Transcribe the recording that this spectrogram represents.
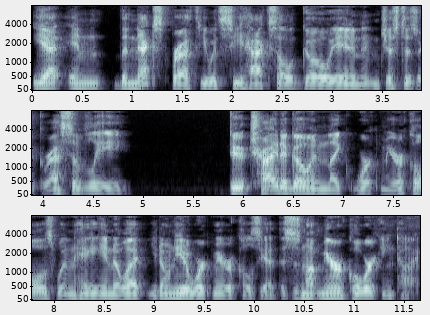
yet in the next breath you would see Haksal go in and just as aggressively do try to go and like work miracles when hey you know what you don't need to work miracles yet this is not miracle working time,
